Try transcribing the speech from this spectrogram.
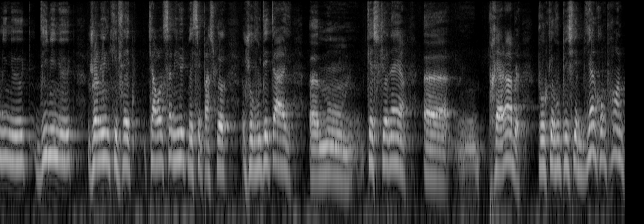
minutes, 10 minutes. J'en ai une qui fait 45 minutes, mais c'est parce que je vous détaille euh, mon questionnaire euh, préalable pour que vous puissiez bien comprendre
